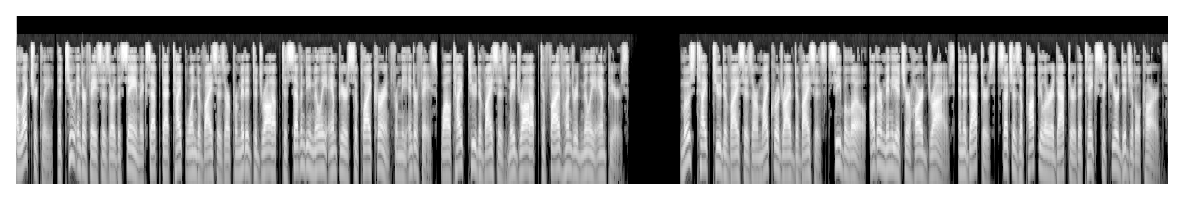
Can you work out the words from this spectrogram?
Electrically, the two interfaces are the same except that Type 1 devices are permitted to draw up to 70 mA supply current from the interface, while Type 2 devices may draw up to 500 mA. Most Type 2 devices are microdrive devices see below, other miniature hard drives, and adapters, such as a popular adapter that takes secure digital cards.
